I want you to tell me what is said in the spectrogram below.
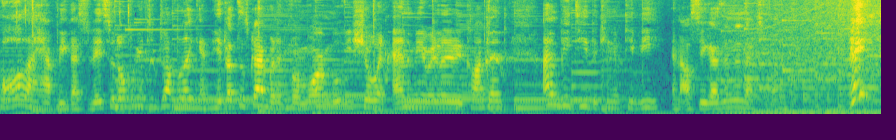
all I have for you guys today. So don't forget to drop a like and hit that subscribe button for more movie, show, and anime related content. I'm VT, the King of TV, and I'll see you guys in the next one. Peace!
